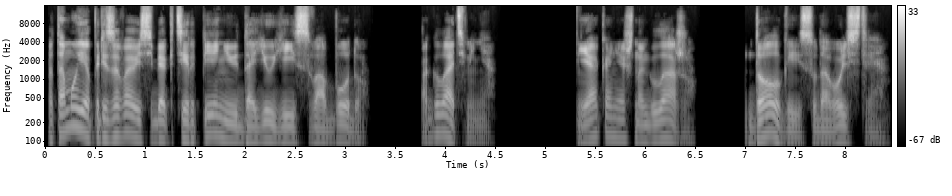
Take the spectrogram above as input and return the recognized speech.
Потому я призываю себя к терпению и даю ей свободу. Погладь меня. Я, конечно, глажу. Долго и с удовольствием.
